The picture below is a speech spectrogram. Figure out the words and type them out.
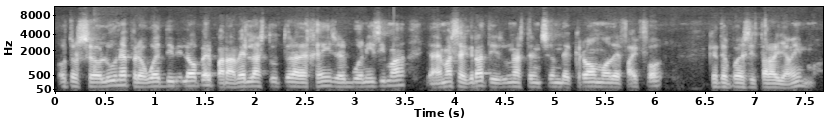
otro SEO lunes, pero Web Developer para ver la estructura de Genis es buenísima y además es gratis, una extensión de Chrome o de Firefox que te puedes instalar ya mismo.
